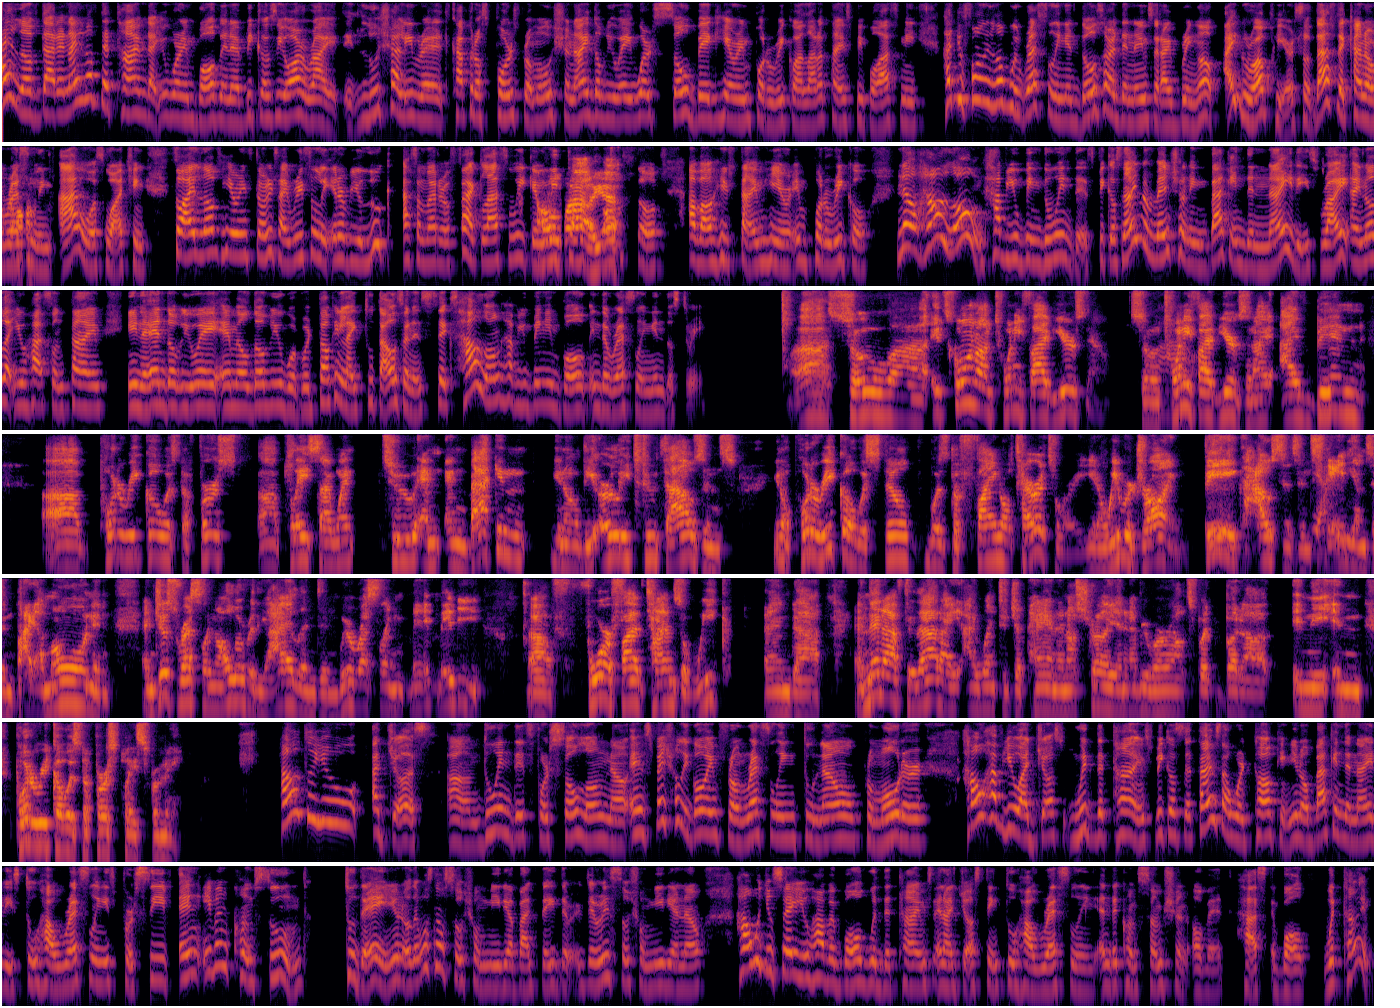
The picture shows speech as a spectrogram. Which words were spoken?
I love that. And I love the time that you were involved in it because you are right. Lucha Libre, Capitol Sports Promotion, IWA were so big here in Puerto Rico. A lot of times people ask me, How'd you fall in love with wrestling? And those are the names that I bring up. I grew up here. So that's the kind of oh. wrestling I was watching. So I love hearing stories. I recently interviewed Luke, as a matter of fact, last week. And Oh, we wow, talked yeah. also about his time here in Puerto Rico. Now, how long have you been doing this? Because now you're mentioning back in the 90s, right? I know that you had some time in the NWA, MLW, where we're talking like 2006. How long have you been involved in the wrestling industry? Uh, so uh, it's going on 25 years now. So Wow. 25 years, and I I've been uh, Puerto Rico was the first uh, place I went to, and and back in you know the early 2000s, you know Puerto Rico was still was the final territory. You know we were drawing big houses and Yeah. stadiums in Bayamon and and just wrestling all over the island, and we're wrestling may, maybe uh, four or five times a week. And uh, and then after that, I, I went to Japan and Australia and everywhere else. But but uh, in the in Puerto Rico was the first place for me. How do you adjust um, doing this for so long now, and especially going from wrestling to now promoter? How have you adjust with the times? Because the times that we're talking, you know, back in the 90s to how wrestling is perceived and even consumed today you know there was no social media back then there, there is social media now. How would you say you have evolved with the times and adjusting to how wrestling and the consumption of it has evolved with time?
